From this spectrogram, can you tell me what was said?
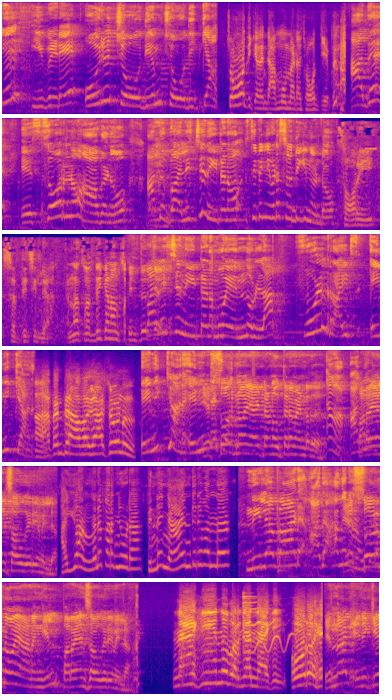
എനിക്ക് ഇവിടെ ഒരു ചോദ്യം ചോദിക്കാം. ചോദിക്കാം എന്റെ അമ്മൂമ്മയുടെ ചോദ്യം. അത് എസോർണോ ആവണോ? അത് വലിച്ചു നീട്ടണോ? സിബിൻ ഇവിടെ ശ്രദ്ധിക്കുന്നുണ്ടോ? സോറി ശ്രദ്ധിച്ചില്ല. എന്നാ ശ്രദ്ധിക്കണം. വലിച്ചു നീട്ടണമോ എന്നുള്ള ഫുൾ റൈറ്റ്സ് എനിക്കാണ്. അതെന്റെ അവകാശമാണ്. എനിക്കാണ്. എന്റെ ഓർ നോ ആയിട്ടാണ് ഉത്തരം വേണ്ടത്. പറയാൻ സൗകര്യമില്ല. അയ്യോ അങ്ങനെ പറഞ്ഞൂടാ. പിന്നെ ഞാൻ എന്തിനു വന്ന? നിലപാട് അത് അങ്ങനെ നോ ആണെങ്കിൽ പറയാൻ സൗകര്യമില്ല. നാഹി എന്ന് പറഞ്ഞാൽ നാഹി. ഓടോ എന്നാൽ എനിക്ക്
